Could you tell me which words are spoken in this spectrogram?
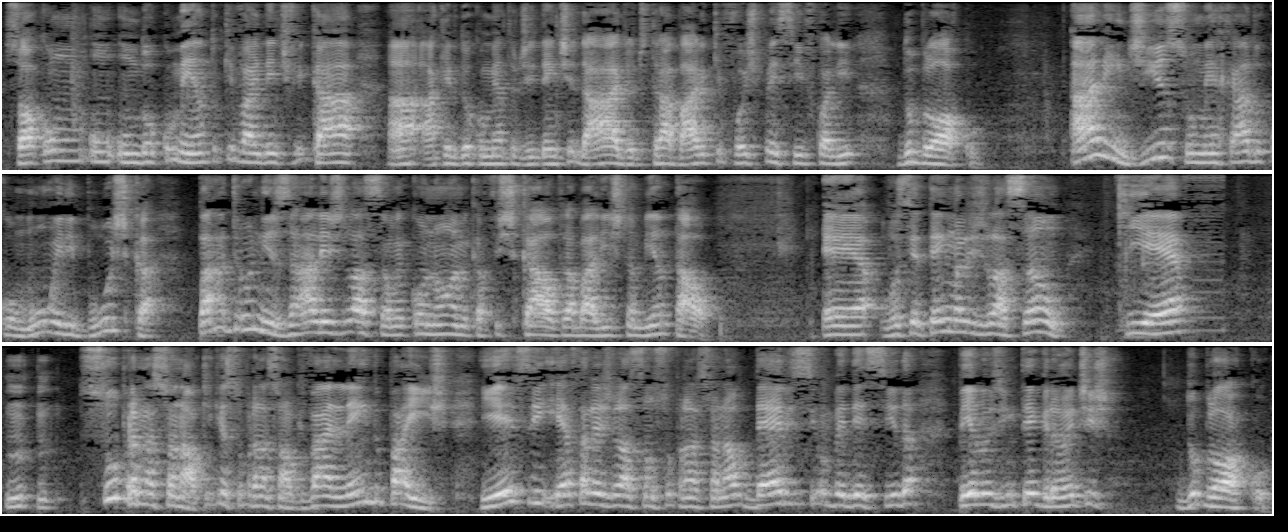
Só com um, um documento que vai identificar a, aquele documento de identidade ou de trabalho que foi específico ali do bloco. Além disso, o mercado comum ele busca padronizar a legislação econômica, fiscal, trabalhista, ambiental. É, você tem uma legislação que é hum, hum, supranacional. O que é supranacional? Que vai além do país. E esse, essa legislação supranacional deve ser obedecida pelos integrantes do bloco.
